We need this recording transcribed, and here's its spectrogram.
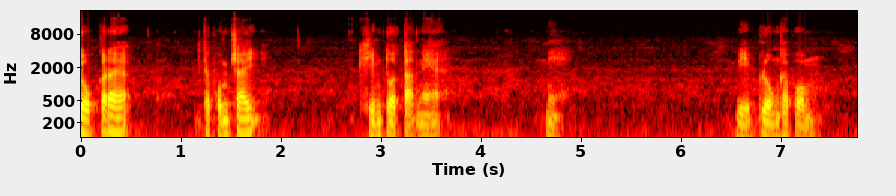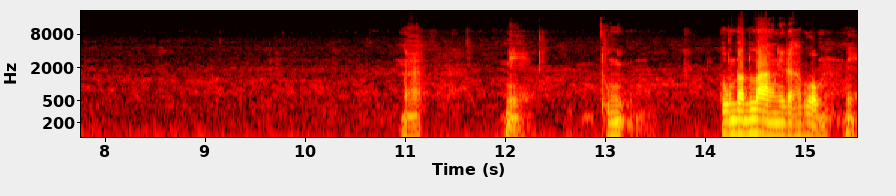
จกก็ได้ครับแต่ผมใช้ครีมตัวตัดเนี่ยฮะนี่ บีบลงครับผม นะฮะนี่ตรงตร งด้านล่างนี่แหละครับผมนี่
